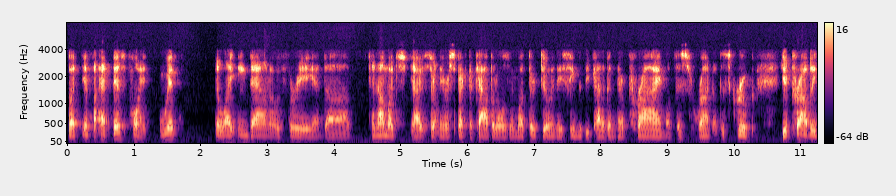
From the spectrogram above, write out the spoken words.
but if at this point with the Lightning down 0-3 and uh, and how much I certainly respect the Capitals and what they're doing. They seem to be kind of in their prime of this run of this group. You'd probably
